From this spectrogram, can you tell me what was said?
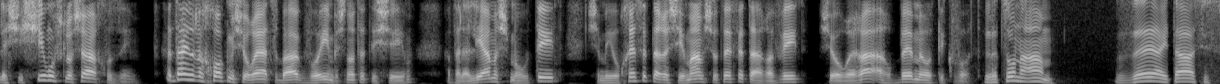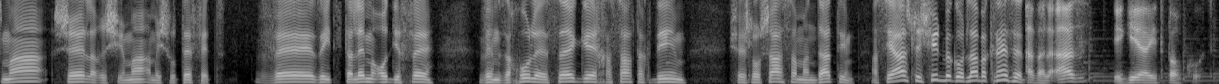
ל-63%. עדיין רחוק משיעורי ההצבעה הגבוהים בשנות ה-90, אבל עלייה משמעותית שמיוחסת לרשימה המשותפת הערבית שעוררה הרבה מאוד תקוות. רצון העם, זה הייתה הסיסמה של הרשימה המשותפת, וזה הצטלם מאוד יפה, והם זכו להישג חסר תקדים של 13 מנדטים. הסיעה השלישית בגודלה בכנסת. אבל אז הגיעה ההתפרקות.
